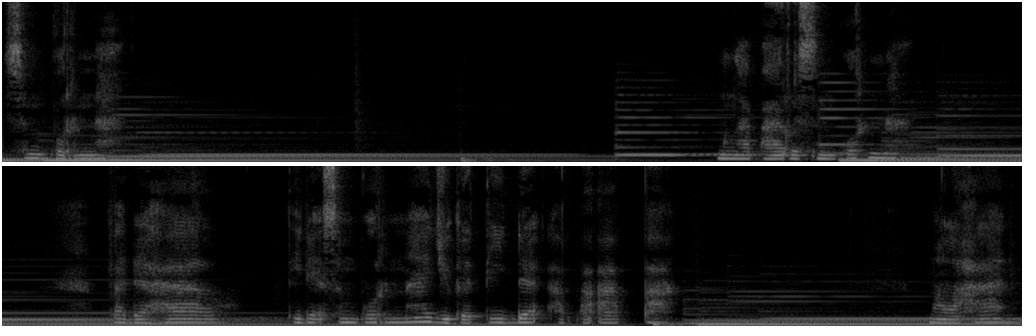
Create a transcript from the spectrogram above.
Sempurna. Mengapa harus sempurna? Padahal tidak sempurna juga tidak apa-apa. Malahan,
